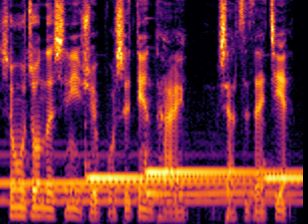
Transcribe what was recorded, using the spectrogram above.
生活中的心理学博士电台，我们下次再见。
